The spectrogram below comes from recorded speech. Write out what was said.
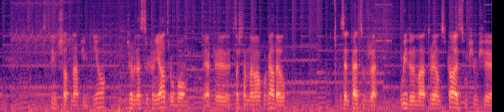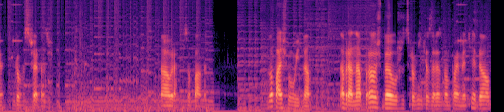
Screenshot na Pinkniu. Żeby nas tylko nie otruł, bo jak e, ktoś tam nam opowiadał z NPC-ów, że Weedle ma trujący kolec, musimy się go wystrzegać. Dobra, złapany. Złapaliśmy Weedla. Dobra, na prośbę użytkownika zaraz wam powiem jakiego.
